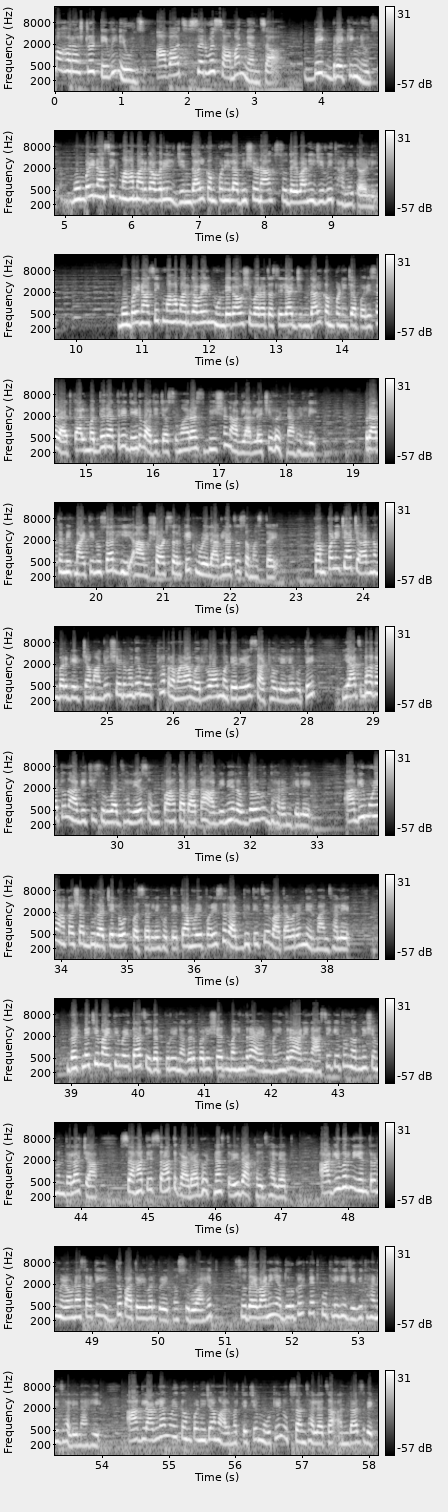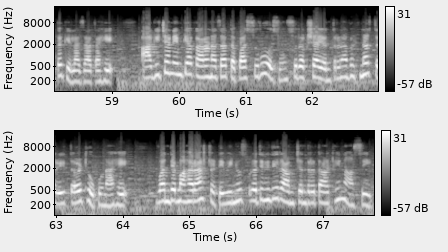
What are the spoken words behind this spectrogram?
Maharashtra TV news आवाज सर्वसामान्यांचा. Big breaking news. Mumbai Nashik महामार्गावरील जिंदाल कंपनीला भीषण आग सुदैवाने जीवितहानी टळली. मुंबई नाशिक महामार्गावरील मुंडेगाव शिवारात असलेल्या जिंदाल कंपनीच्या परिसरात काल मध्यरात्री दीड वाजेच्या सुमारास भीषण आग लागल्याची घटना घडली. प्राथमिक माहितीनुसार ही आग शॉर्ट सर्किटमुळे लागल्याचं समजतंय. कंपनीच्या चार नंबर गेटच्या मागील शेडमध्ये मोठ्या प्रमाणावर रॉ मटेरियल साठवलेले होते. याच भागातून आगीची सुरुवात झाली असून पाहता पाहता आगीने रौद्ररूप धारण केले. आगीमुळे आकाशात धुराचे लोट पसरले होते. त्यामुळे परिसरात भीतीचे वातावरण निर्माण झाले. घटनेची माहिती मिळताच इगतपुरी नगर परिषद महिंद्रा अँड महिंद्रा आणि नाशिक येथून अग्निशमन दलाच्या सहा ते सात गाड्या घटनास्थळी दाखल झाल्यात. आगीवर नियंत्रण मिळवण्यासाठी युद्ध पातळीवर प्रयत्न सुरू आहेत. सुदैवाने या दुर्घटनेत कुठलीही जीवितहानी झाली नाही. आग लागल्यामुळे कंपनीच्या मालमत्तेचे मोठे नुकसान झाल्याचा अंदाज व्यक्त केला जात आहे. आगीच्या नेमक्या कारणाचा तपास सुरू असून सुरक्षा यंत्रणा घटनास्थळी तळ ठोकून आहे. वंदे महाराष्ट्र टीव्ही न्यूज प्रतिनिधी रामचंद्र ताठे नाशिक.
